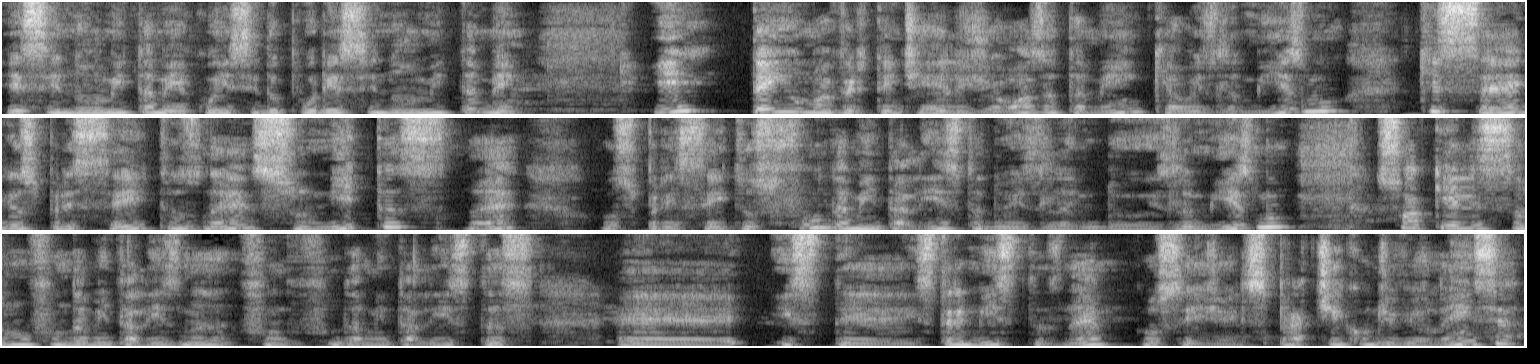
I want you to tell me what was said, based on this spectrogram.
esse nome também, é conhecido por esse nome também. E tem uma vertente religiosa também, que é o islamismo, que segue os preceitos né, sunitas, né, os preceitos fundamentalistas do, islam, do islamismo, só que eles são fundamentalistas é, extremistas, né? ou seja, eles praticam de violência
